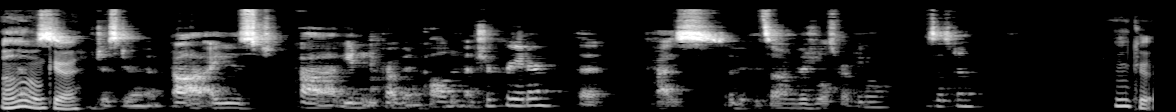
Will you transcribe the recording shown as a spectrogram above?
Oh, okay. Just doing it. Uh, I used uh, Unity program called Adventure Creator that has its own visual scripting system. Okay.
